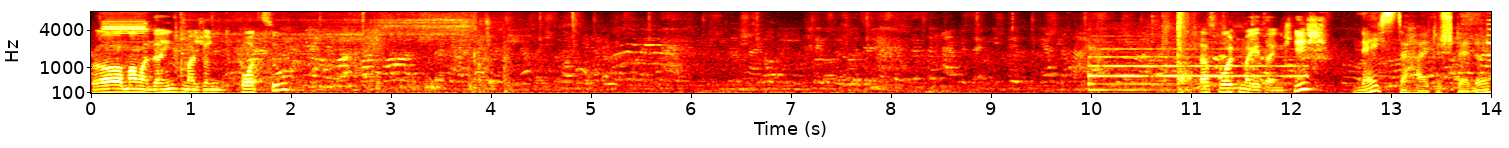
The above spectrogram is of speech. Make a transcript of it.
So, machen wir da hinten mal schon die Port zu. Das wollten wir jetzt eigentlich nicht. Nächste Haltestelle,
